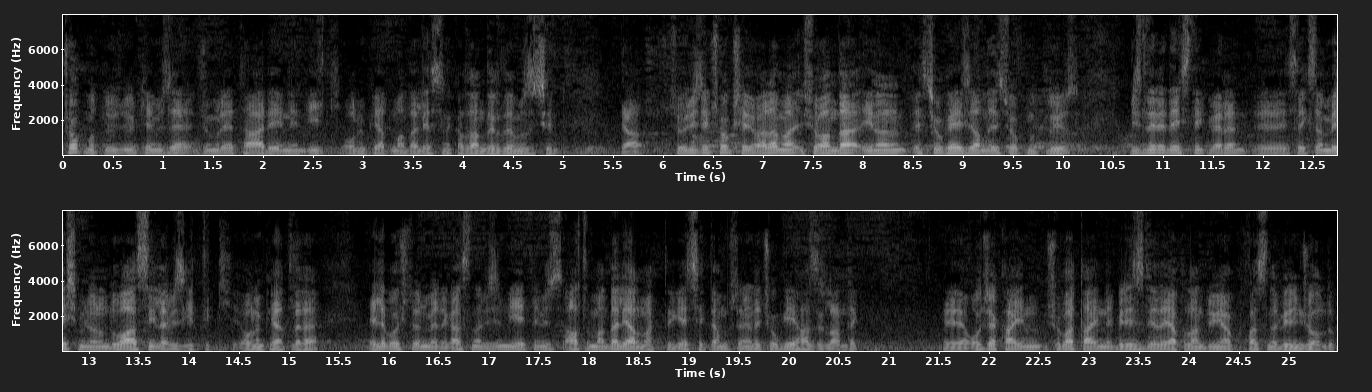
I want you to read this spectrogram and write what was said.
Çok mutluyuz. Ülkemize Cumhuriyet tarihinin ilk olimpiyat madalyasını kazandırdığımız için. Ya söyleyecek çok şey var ama şu anda inanın çok heyecanlıyız, çok mutluyuz. Bizlere destek veren e, 85 milyonun duasıyla biz gittik olimpiyatlara. Ele boş dönmedik. Aslında bizim niyetimiz altın madalya almaktı. Gerçekten bu sene de çok iyi hazırlandık. Ee, Ocak ayının, Şubat ayında Brezilya'da yapılan Dünya Kupası'nda birinci olduk.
